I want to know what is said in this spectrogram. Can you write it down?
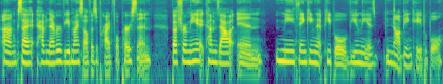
because um, I have never viewed myself as a prideful person. But for me, it comes out in me thinking that people view me as not being capable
